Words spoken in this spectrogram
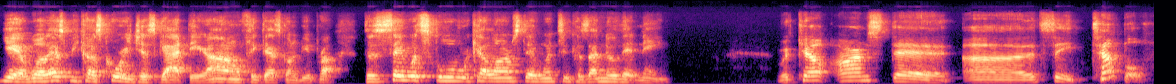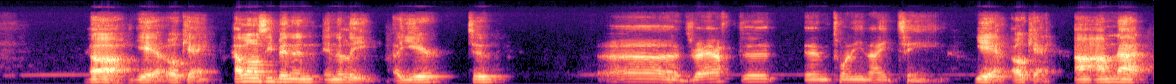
Yeah, well, that's because Corey just got there. I don't think that's going to be a problem. Does it say what school Ryquell Armstead went to? Because I know that name. Ryquell Armstead. Uh, let's see, Temple. Oh, yeah, okay. How long has he been in, in the league? A year, two? Uh, drafted in 2019. Yeah, okay. I, am not.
